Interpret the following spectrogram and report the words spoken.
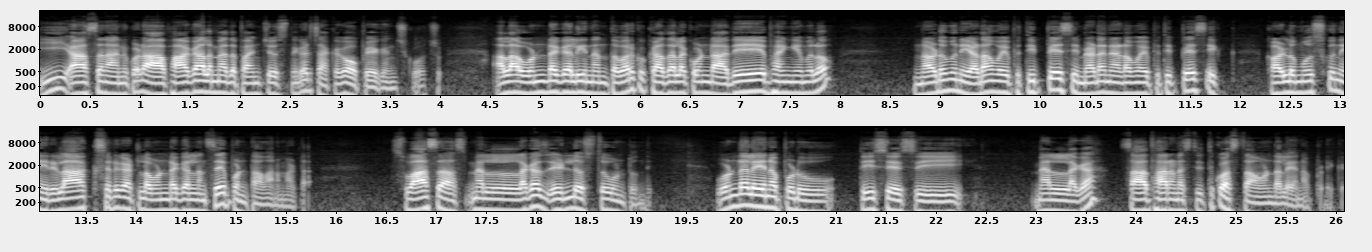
ఈ ఆసనాన్ని కూడా ఆ భాగాల మీద పనిచేస్తుంది కూడా చక్కగా ఉపయోగించుకోవచ్చు. అలా ఉండగలిగినంత వరకు కదలకుండా అదే భంగిమలో నడుముని ఎడంవైపు తిప్పేసి మెడని ఎడంవైపు తిప్పేసి కళ్ళు మూసుకుని రిలాక్స్డ్గా అట్లా ఉండగలనంతసేపు ఉంటాం అన్నమాట శ్వాస మెల్లగా వెళ్ళి వస్తూ ఉంటుంది. ఉండలేనప్పుడు తీసేసి మెల్లగా సాధారణ స్థితికి వస్తాం ఉండలేనప్పటికీ.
